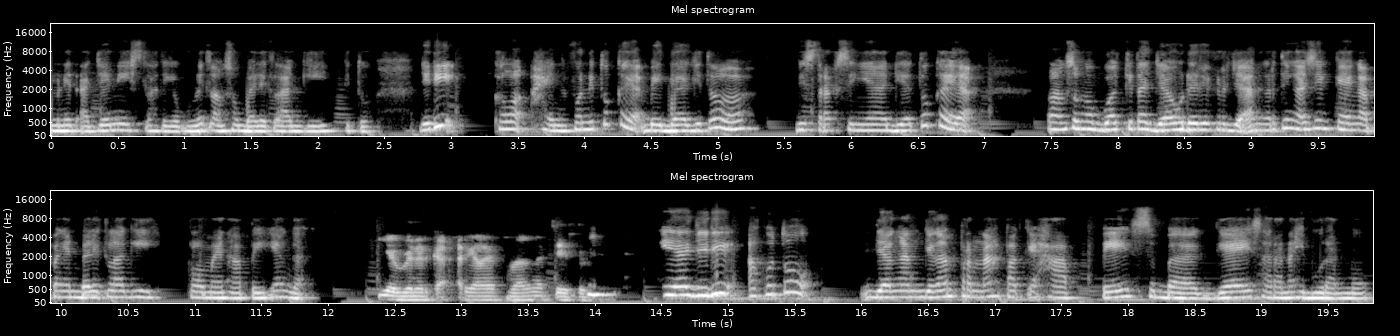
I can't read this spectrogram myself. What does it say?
menit aja nih, setelah 30 menit langsung balik lagi gitu. Jadi kalau handphone itu kayak beda gitu loh distraksinya dia tuh kayak langsung ngebuat kita jauh dari kerjaan ngerti nggak sih kayak nggak pengen balik lagi kalau main HP ya nggak iya bener kak relate banget sih itu iya jadi aku tuh jangan jangan pernah pakai HP sebagai sarana hiburanmu.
